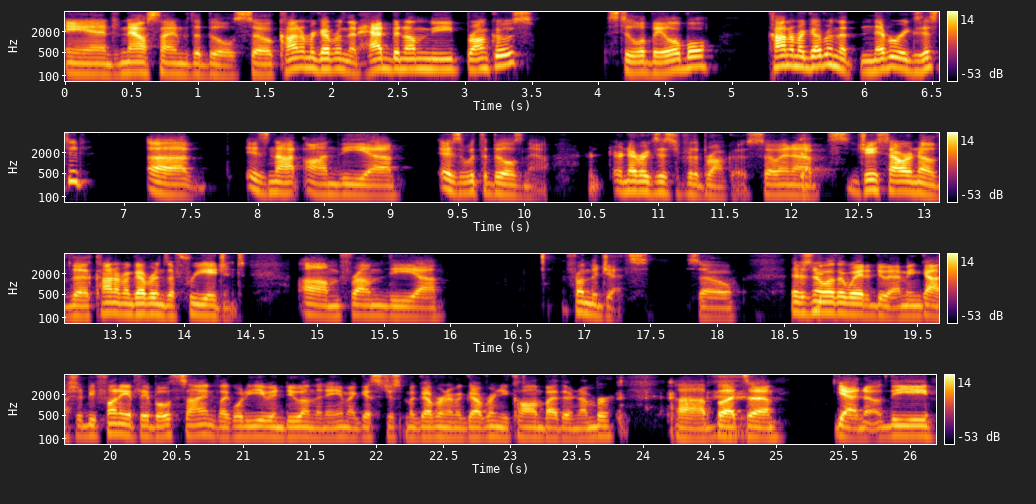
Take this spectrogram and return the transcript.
and now signed with the Bills. So Connor McGovern that had been on the Broncos, still available. Connor McGovern that never existed, uh, is not on the uh, is with the Bills now, or, or never existed for the Broncos. So and uh, yeah. Jay Sauer, no, the Connor McGovern's a free agent, um, from the uh, from the Jets. So there's no other way to do it. I mean, gosh, it'd be funny if they both signed. Like, what do you even do on the name? I guess just McGovern and McGovern. You call them by their number. Uh, but uh, yeah, no, the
